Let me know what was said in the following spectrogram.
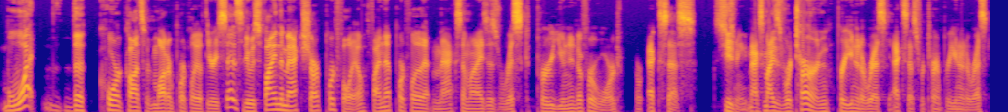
what the core concept of modern portfolio theory says to do is find the max Sharpe portfolio, find that portfolio that maximizes risk per unit of reward or excess, excuse me, maximizes return per unit of risk, excess return per unit of risk,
